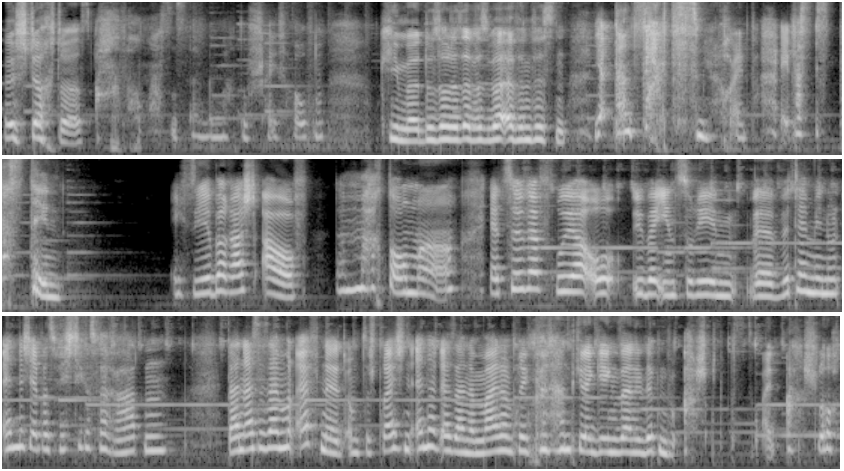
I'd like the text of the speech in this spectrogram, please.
Ich dachte es. Ach, warum hast du es dann gemacht, du Scheißhaufen? Kima, du solltest etwas über Evan wissen. Ja, dann sagt es mir doch einfach. Ey, was ist das denn? Ich sehe überrascht auf. Dann mach doch mal. Er zögert früher, oh, über ihn zu reden. Äh, wird er mir nun endlich etwas Wichtiges verraten? Dann, als er seinen Mund öffnet, um zu sprechen, ändert er seine Meinung und bringt mein Handgelenk gegen seine Lippen. Du Arschloch, du bist so ein Arschloch.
